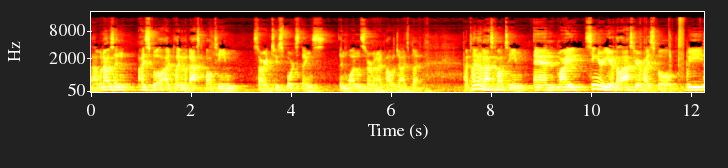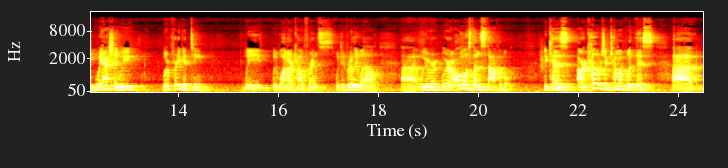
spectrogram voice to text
Uh, when I was in high school, I played on the basketball team. Sorry, two sports things in one sermon. I apologize. But I played on the basketball team, and my senior year, the last year of high school, we, we actually we, we were a pretty good team. We, we won our conference. We did really well. Uh, we, were, we were almost unstoppable because our coach had come up with this uh,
